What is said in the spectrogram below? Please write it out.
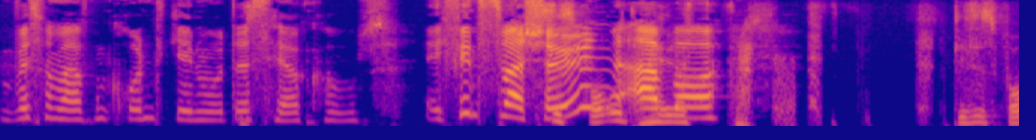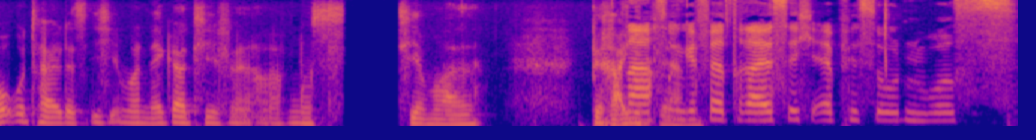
Müssen wir mal auf den Grund gehen, wo das herkommt. Ich finde es zwar schön, aber. Das, dieses Vorurteil, dass ich immer negativ bin, muss hier mal bereinigt Nach werden. ungefähr 30 Episoden, wo es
